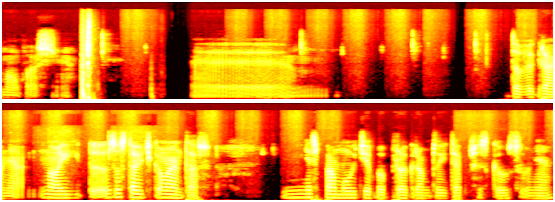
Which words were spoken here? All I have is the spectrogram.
No właśnie. Do wygrania. No i zostawić komentarz. Nie spamujcie, bo program to i tak wszystko usunie.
